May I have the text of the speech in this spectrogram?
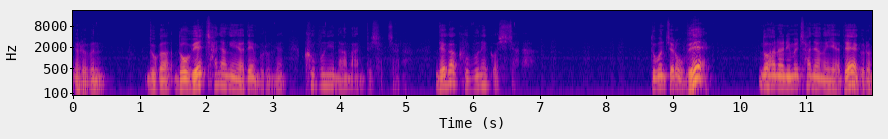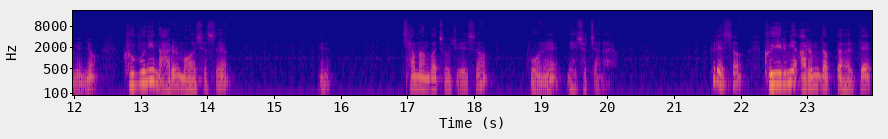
여러분 누가 너 왜 찬양해야 돼 물으면 그분이 나 만드셨잖아. 내가 그분의 것이잖아. 두 번째로 왜 너 하나님을 찬양해야 돼 그러면요. 그분이 나를 뭐 하셨어요? 예? 사망과 저주에서 구원해 내셨잖아요. 그래서 그 이름이 아름답다 할 때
